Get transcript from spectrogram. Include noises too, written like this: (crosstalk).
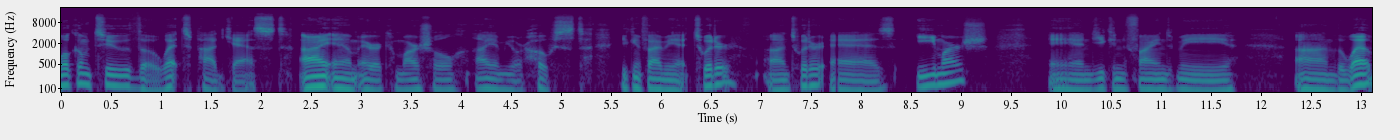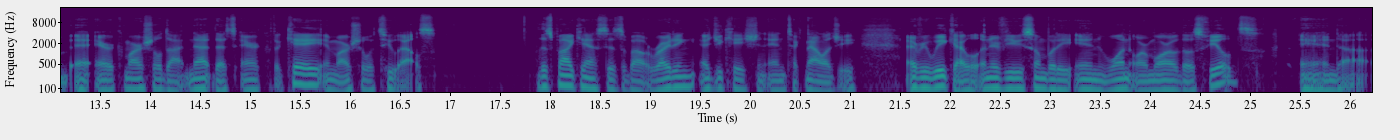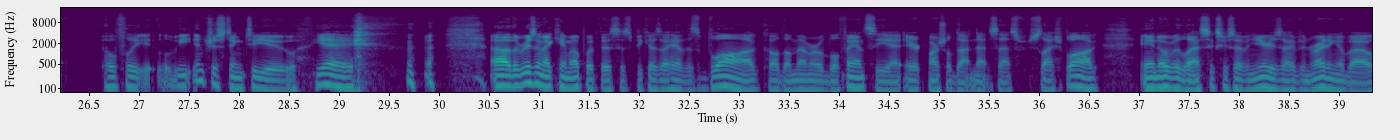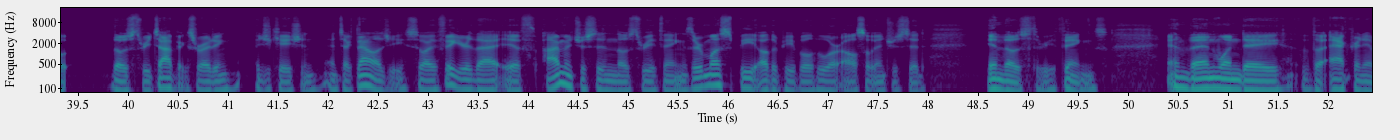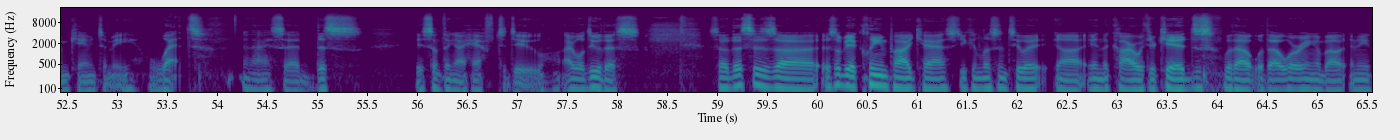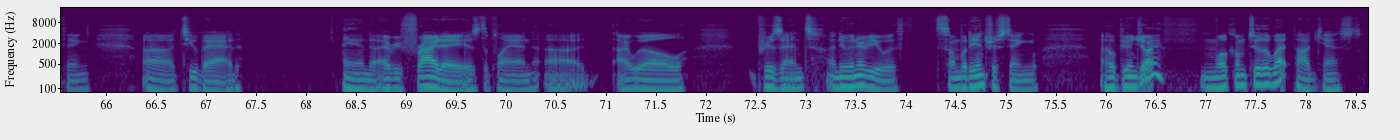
Welcome to the Wet Podcast. I am Erik Marshall. I am your host. You can find me at Twitter, on Twitter as emarsh, and you can find me on the web at erikmarshall.net. That's Erik with a K and Marshall with two L's. This podcast is about writing, education, and technology. Every week, I will interview somebody in one or more of those fields, and uh, hopefully, it will be interesting to you. Yay! (laughs) (laughs) uh, the reason I came up with this is because I have this blog called The Memorable Fancy at erikmarshall.net slash, blog. And over the last six or seven years, I've been writing about those three topics writing, education, and technology. So I figured that if I'm interested in those three things, there must be other people who are also interested in those three things. And then one day the acronym came to me, WET. And I said, This is something I have to do. I will do this. So this is uh, this will be a clean podcast. You can listen to it uh, in the car with your kids (laughs) without without worrying about anything uh, too bad and uh, every Friday is the plan. Uh, I will present a new interview with somebody interesting. I hope you enjoy. Welcome to the Wet Podcast.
